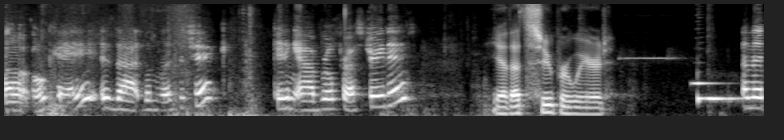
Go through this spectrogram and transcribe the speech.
Uh, okay, is that the Melissa chick getting Avril frustrated? Yeah, that's super weird. And then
